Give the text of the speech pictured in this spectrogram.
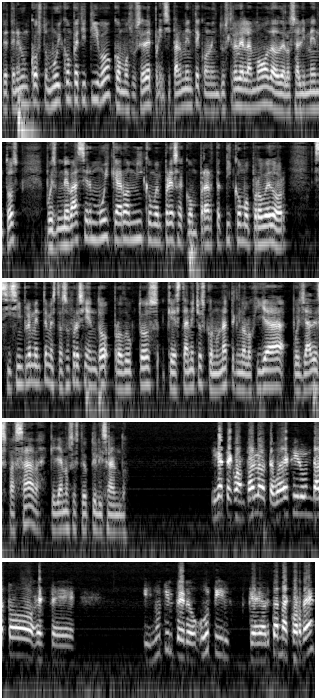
de tener un costo muy competitivo, como sucede principalmente con la industria de la moda o de los alimentos, pues me va a ser muy caro a mí como empresa comprarte a ti como proveedor si simplemente me estás ofreciendo productos que están hechos con una tecnología pues ya desfasada, que ya no se esté utilizando. Fíjate Juan Pablo, te voy a decir un dato este inútil pero útil que ahorita me acordé,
